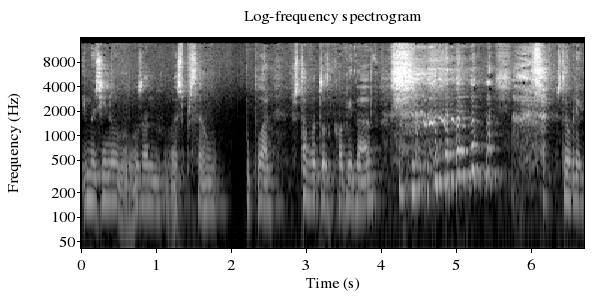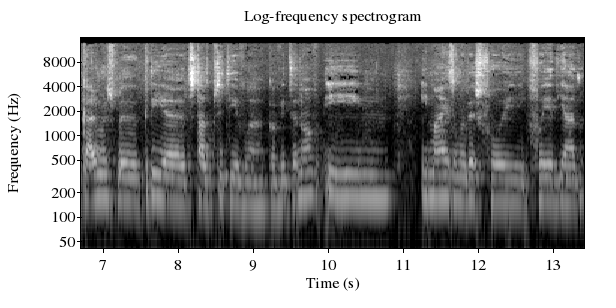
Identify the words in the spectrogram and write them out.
imagino usando a expressão popular estava todo convidado. Estou a brincar mas uh, teria testado positivo à Covid-19 e, e mais uma vez foi, foi adiado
